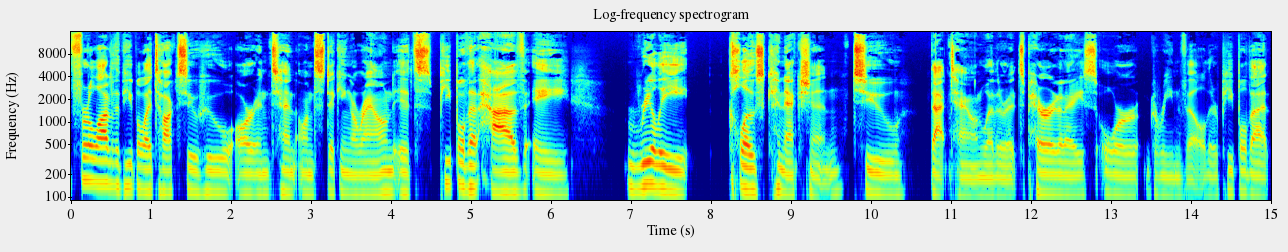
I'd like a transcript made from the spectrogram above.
for a lot of the people I talk to who are intent on sticking around, it's people that have a really close connection to that town, whether it's Paradise or Greenville. They're people that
